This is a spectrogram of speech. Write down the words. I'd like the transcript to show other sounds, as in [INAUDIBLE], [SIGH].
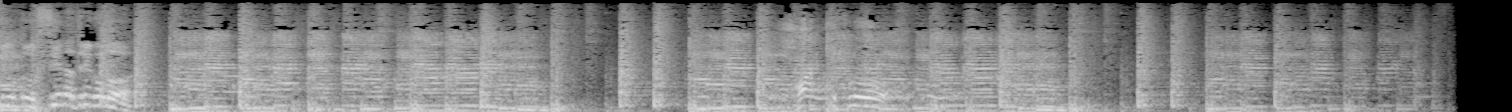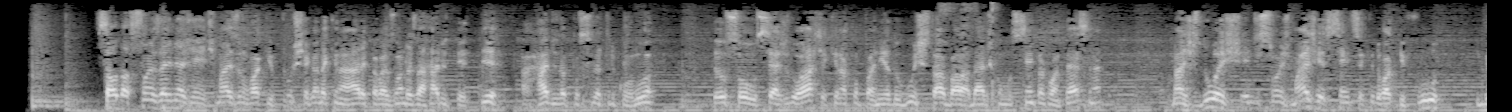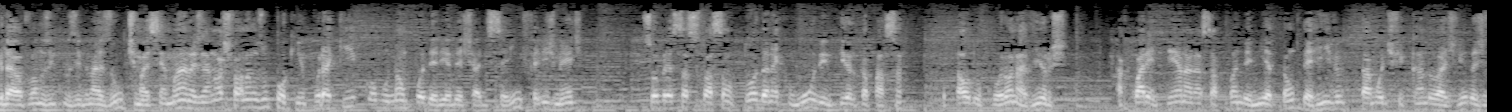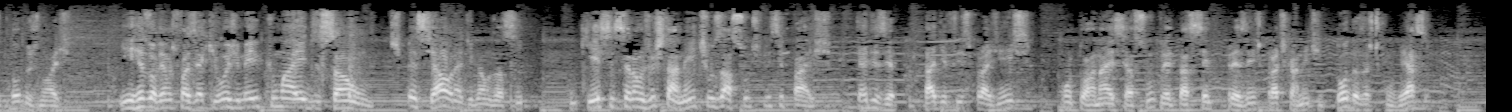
Rádio Torcida Tricolor. Rock Flu. Saudações aí, minha gente. Mais um Rock Flu chegando aqui na área pelas ondas da Rádio TT, a rádio da torcida tricolor. Eu sou o Sérgio Duarte, aqui na companhia do Gustavo Baladares, como sempre acontece, né? Nas duas edições mais recentes aqui do Rock Flu, gravamos inclusive nas últimas semanas, né? Nós falamos um pouquinho por aqui, como não poderia deixar de ser, infelizmente, sobre essa situação toda, né? Que o mundo inteiro está passando, o tal do coronavírus, a quarentena nessa pandemia tão terrível que está modificando as vidas de todos nós e resolvemos fazer aqui hoje meio que uma edição especial, né, digamos assim, em que esses serão justamente os assuntos principais. Quer dizer, tá difícil para a gente contornar esse assunto, ele está sempre presente praticamente em todas as conversas,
